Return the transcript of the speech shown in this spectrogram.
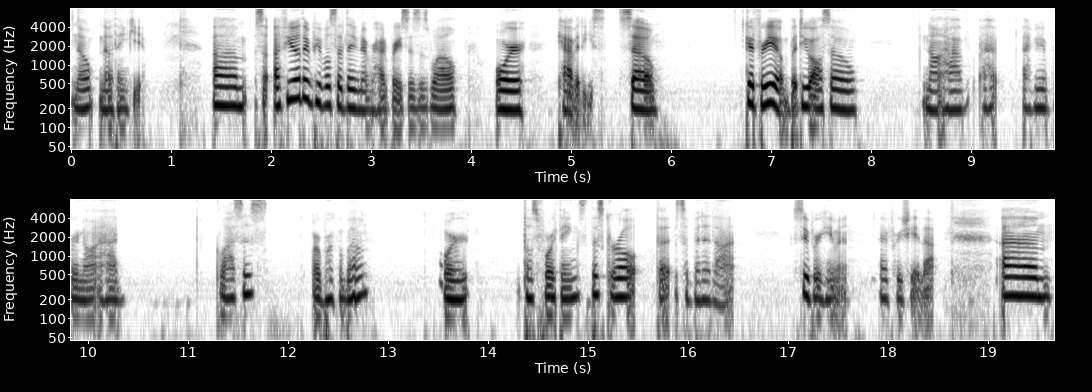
Nope, no thank you. Um, so a few other people said they've never had braces as well, or cavities. So good for you. But do you also not have, have you ever not had glasses or broken bone or those four things? This girl that submitted that, superhuman. I appreciate that. Um,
